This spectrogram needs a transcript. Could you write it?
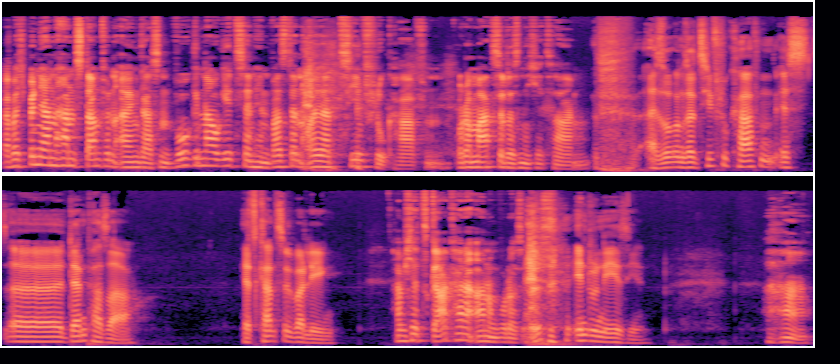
Aber ich bin ja ein Hans Dampf in allen Gassen. Wo genau geht's denn hin? Was ist denn euer Zielflughafen? Oder magst du das nicht jetzt sagen? Also unser Zielflughafen ist äh, Denpasar. Jetzt kannst du überlegen. Habe ich jetzt gar keine Ahnung, wo das ist. Indonesien. Aha.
